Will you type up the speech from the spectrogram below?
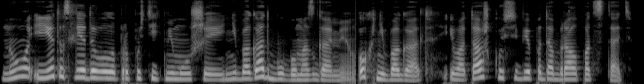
Но и это следовало пропустить мимо ушей. Не богат Буба мозгами, ох, не богат. И ватажку себе подобрал под стать.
